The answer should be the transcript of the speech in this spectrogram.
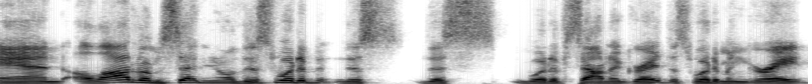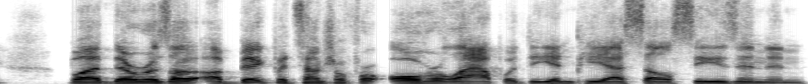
and a lot of them said you know this would have been this this would have sounded great this would have been great but there was a, a, big potential for overlap with the NPSL season and,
